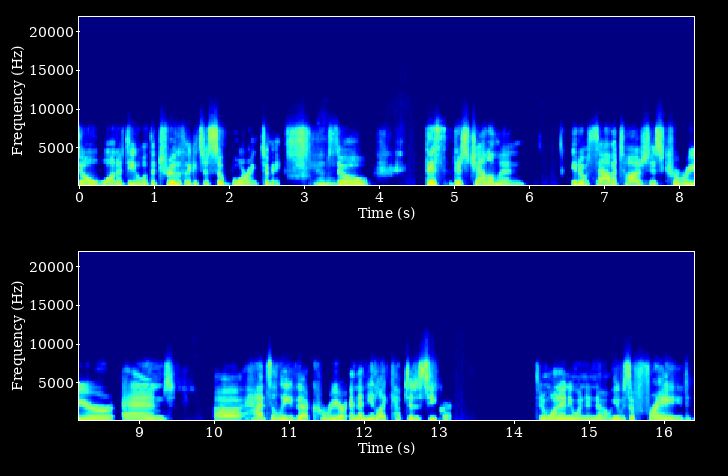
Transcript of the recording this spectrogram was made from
don't want to deal with the truth. Like it's just so boring to me. Mm-hmm. So this this gentleman, you know, sabotaged his career and uh, had to leave that career. And then he like kept it a secret. Didn't want anyone to know. He was afraid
